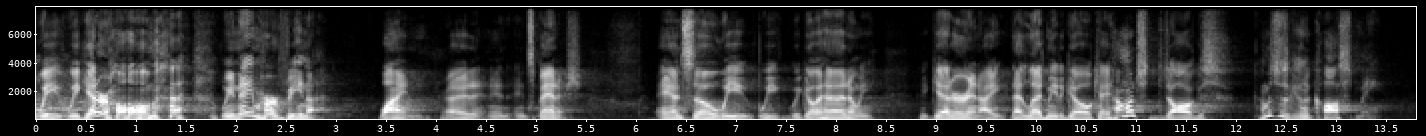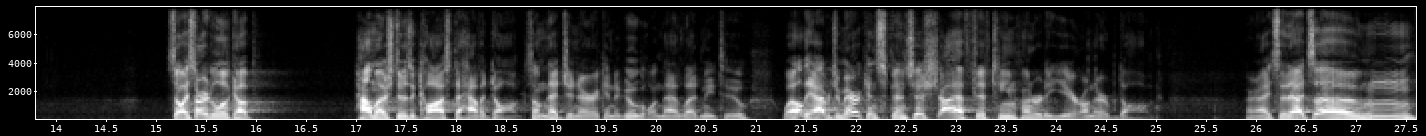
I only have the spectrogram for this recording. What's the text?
we, we get her home, we name her Vina, wine, right, in, in Spanish. And so we, we, we go ahead and we, we get her, and I, that led me to go, okay, how much dogs, how much is it gonna cost me? So I started to look up how much does it cost to have a dog? Something that generic into Google, and that led me to, well, the average American spends just shy of 1500 a year on their dog. All right, so that's a mm,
